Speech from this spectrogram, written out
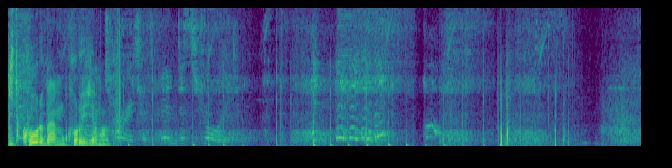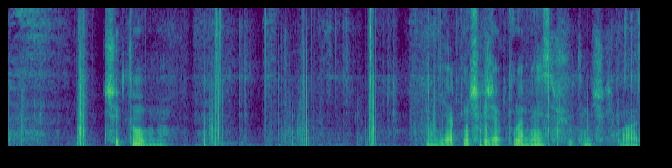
Git koru ben mi koruyacağım abi? Çıktı mı buna? Lan yakma çıkacaktım da neyse şu itemi çıkayım bari.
